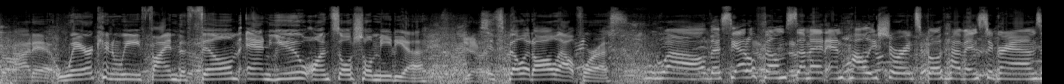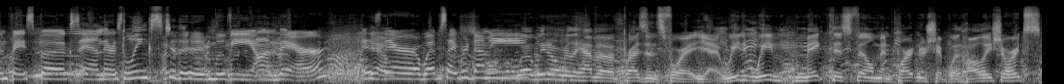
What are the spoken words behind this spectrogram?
Got it. Where can we find the film and you on social media? Yes. And spell it all out for us. Well, the Seattle Film Summit and Holly Shorts both have Instagrams and Facebooks, and there's links to the movie on there. Is Yeah. there a website for Dummy? Well, we don't really have a presence for it yet. We, we make this film in partnership with Holly Shorts.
